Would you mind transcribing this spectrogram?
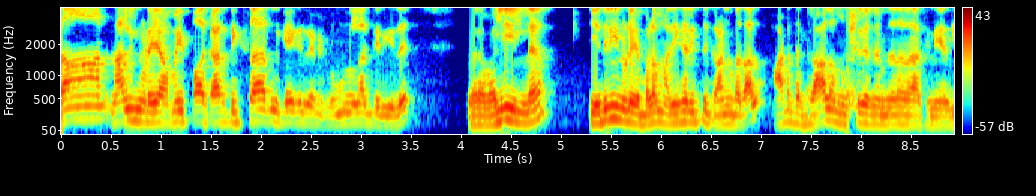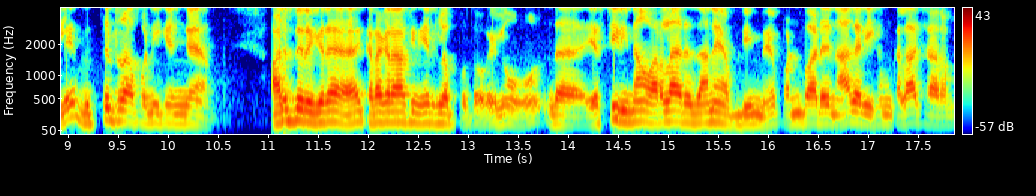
தான் நாளினுடைய அமைப்பா கார்த்திக் சார்னு கேட்குறது எனக்கு ரொம்ப நல்லா தெரியுது. வேற வழி இல்லை. எதிரியினுடைய பலம் அதிகரித்து காண்பதால் ஆட்டத்தை ட்ரால முடிச்சுக்கங்க மிதனராசி நேர்களே வித்து ட்ரா பண்ணிக்கங்க. அடுத்து இருக்கிற கடகராசி நேர்களை பொறுத்தவரையிலும் இந்த எஸ்டிடினா வரலாறு தானே அப்படின்னு பண்பாடு நாகரிகம் கலாச்சாரம்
